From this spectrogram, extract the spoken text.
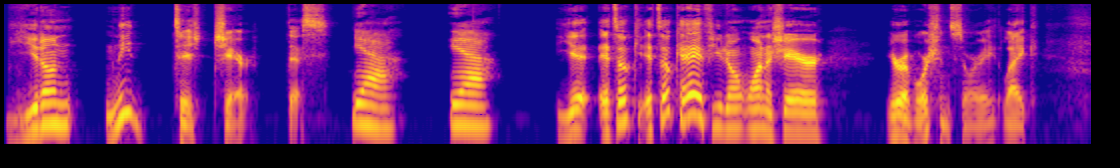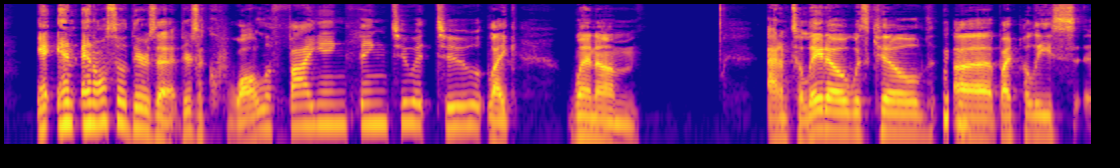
you don't need to share this. yeah yeah Yeah, it's okay. It's okay if you don't want to share your abortion story. Like, and, and and also there's a there's a qualifying thing to it too. Like when um Adam Toledo was killed Mhm. uh by police uh,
